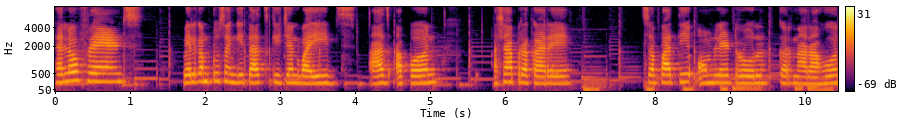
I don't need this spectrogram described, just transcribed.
Hello friends welcome to Sangeeta's kitchen vibes आज आपण अशा प्रकारे चपाती ऑमलेट रोल करणार आहोत.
